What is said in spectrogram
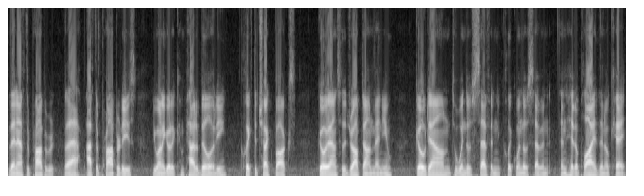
Then after, proper blah, after Properties, you want to go to Compatibility, click the checkbox, go down to the drop down menu, go down to Windows 7, click Windows 7, then hit apply, then OK.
